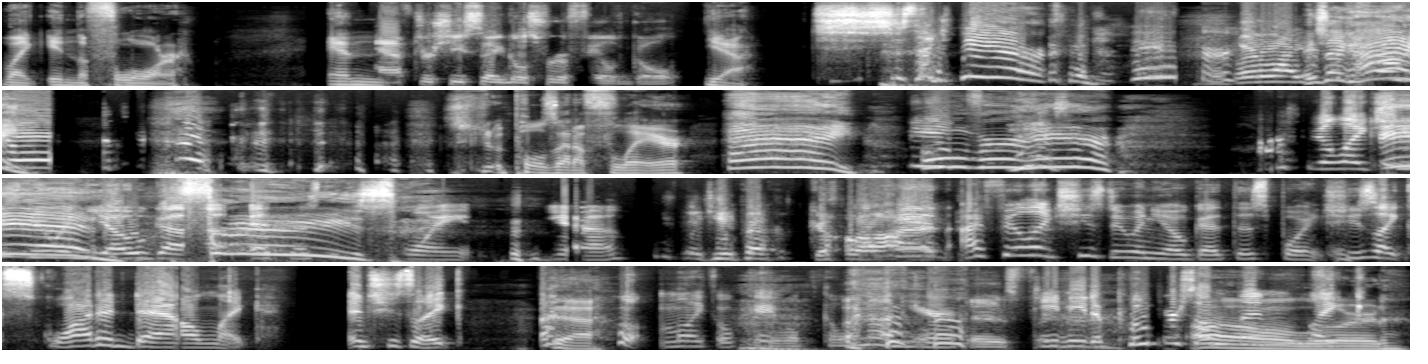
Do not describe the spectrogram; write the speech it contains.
like in the floor. And After she signals for a field goal. yeah, She's like here, here. They're like, he's like, "Hey!" pulls out a flare. Hey, over Yes. here! I feel like she's Ian, doing yoga at this point. Yeah. yeah, God. Man, I feel like she's doing yoga at this point. She's like squatted down, like, and she's like, Yeah. I'm like, okay, what's going on here? Do you need a poop or something? Oh like, lord.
